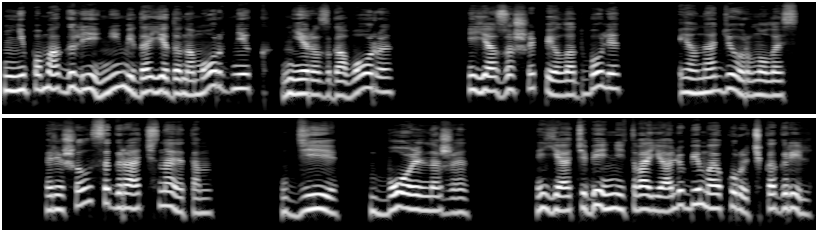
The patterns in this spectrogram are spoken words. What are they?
Не помогли ни медоеда-намордник, ни разговоры. Я зашипел от боли, и она дернулась. Решил сыграть на этом. «Ди, больно же! Я тебе не твоя любимая курочка-гриль.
